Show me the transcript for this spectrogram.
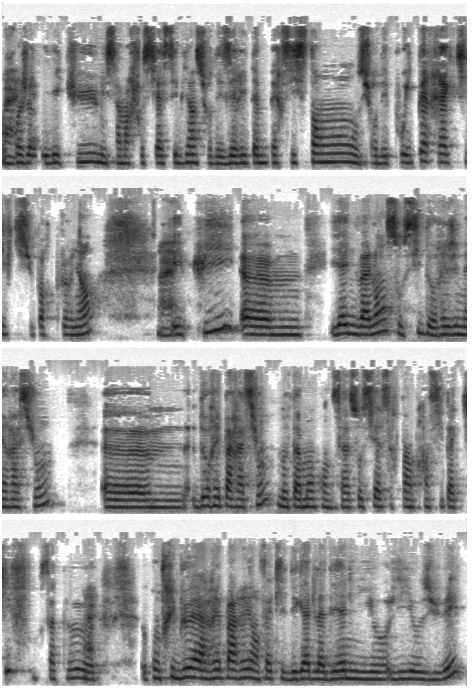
ouais. moi j'avais vécu, mais ça marche aussi assez bien sur des érythèmes persistants ou sur des peaux hyper réactives qui supportent plus rien. Et puis euh, il y a une valence aussi de régénération euh, de réparation, notamment quand c'est associé à certains principes actifs. Ça peut ouais. euh, contribuer à réparer en fait les dégâts de l'ADN liés, au, liés, aux UV.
